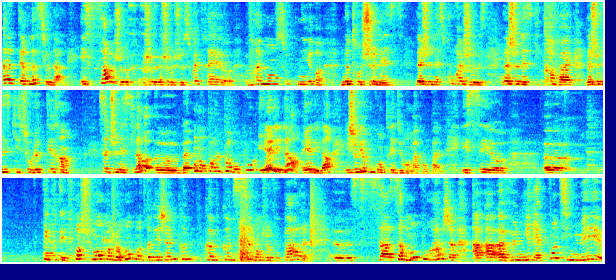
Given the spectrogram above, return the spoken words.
internationale. Et ça, je, souhaiterais euh, vraiment soutenir notre jeunesse, la jeunesse courageuse, la jeunesse qui travaille, la jeunesse qui est sur le terrain, cette jeunesse-là, euh, ben, on n'en parle pas beaucoup, et elle est là, et elle est là, et je l'ai rencontrée durant ma campagne. Et c'est... Euh, euh, écoutez, franchement, quand je rencontre des jeunes comme, ceux dont je vous parle, ça, ça m'encourage à, venir et à continuer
